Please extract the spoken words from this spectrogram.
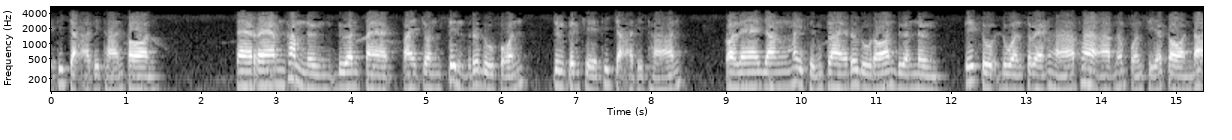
ตที่จะอธิษฐานก่อน แต่แรมค่ำหนึ่งเดือนแปดไปจนสิ้นฤดูฝนจึงเป็นเขตที่จะอธิษฐาน ก็แลยังไม่ถึงปลายฤดูร้อนเดือนหนึ่งภิกษุด่วนแสวงหาผ้าอาบน้ำฝนเสียก่อนได้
